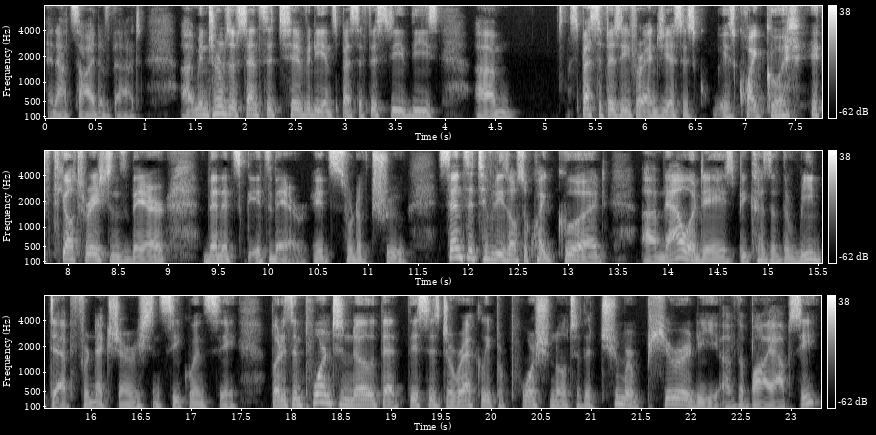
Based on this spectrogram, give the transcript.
and outside of that. Um, in terms of sensitivity and specificity, these um, specificity for NGS is is quite good. if the alteration's there, then it's it's there. It's sort of true. Sensitivity is also quite good um, nowadays because of the read depth for next generation sequencing. But it's important to note that this is directly proportional to the tumor purity of the biopsy.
